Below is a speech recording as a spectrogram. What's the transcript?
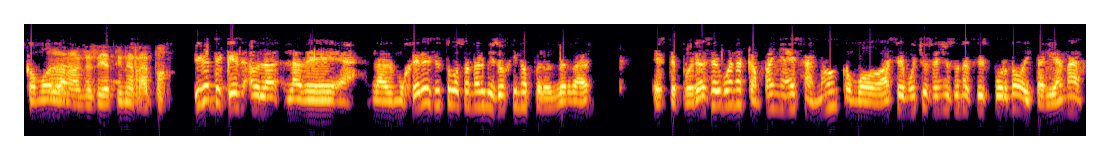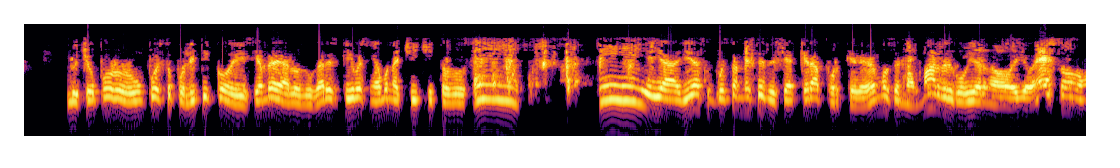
Como No, la, no, desde ya tiene rato. Fíjate que es la, la de las mujeres, esto va a sonar misógino, pero es verdad. Este, podría ser buena campaña esa, ¿no? Como hace muchos años una actriz porno italiana luchó por un puesto político y siempre a los lugares que iba enseñaba una chichi y todo. Sí, sí, y ella, ella supuestamente decía que era porque debemos de mamar del gobierno. Y yo, eso.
